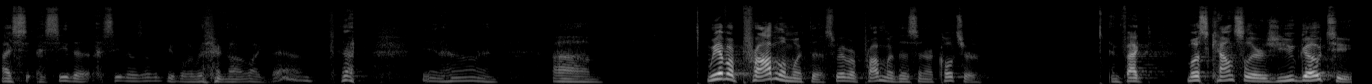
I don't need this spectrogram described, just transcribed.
I see, I see the, I see those other people over there not like them. you know, and um, we have a problem with this. We have a problem with this in our culture. In fact, most counselors you go to,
